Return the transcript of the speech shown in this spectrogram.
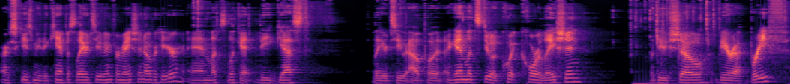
or excuse me the campus layer 2 information over here and let's look at the guest layer 2 output again let's do a quick correlation we'll do show vrf brief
